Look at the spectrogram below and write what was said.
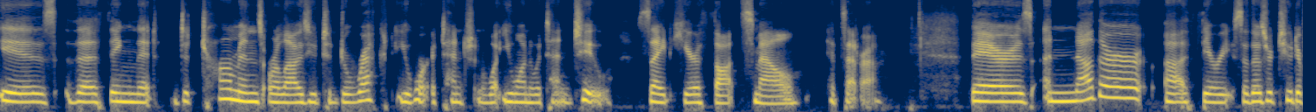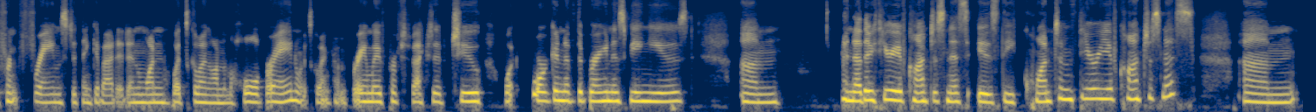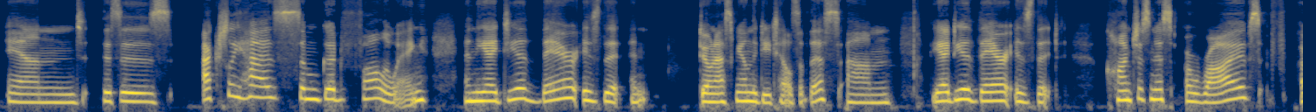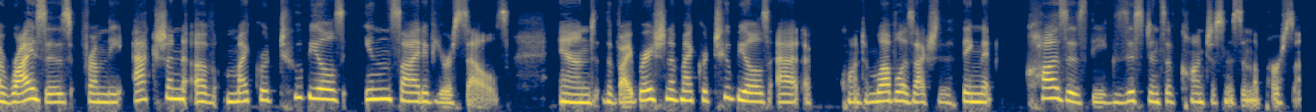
is the thing that determines or allows you to direct your attention, what you want to attend to sight, hear, thought, smell, etc. There's another uh, theory. So those are two different frames to think about it. And one, what's going on in the whole brain, or what's going from brainwave perspective, to what organ of the brain is being used. Um, another theory of consciousness is the quantum theory of consciousness. Um, and this is actually has some good following. And the idea there is that, and don't ask me on the details of this, um, the idea there is that consciousness arrives arises from the action of microtubules inside of your cells and the vibration of microtubules at a quantum level is actually the thing that causes the existence of consciousness in the person.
